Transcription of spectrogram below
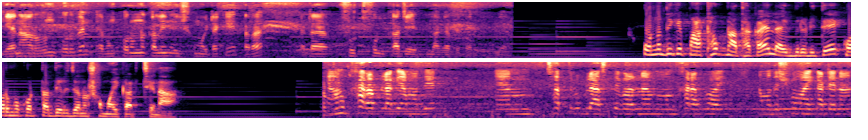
জ্ঞান আরোহণ করবেন এবং করোনাকালীন এই সময়টাকে তারা একটা ফ্রুটফুল কাজে লাগাতে পারবে অন্যদিকে পাঠক না থাকায় লাইব্রেরিতে কর্মকর্তাদের যেন সময় কাটছে না। এমন খারাপ লাগে আমাদের। ছাত্রগুলো আসতে পারে না মন খারাপ হয় আমাদের সময় কাটে না।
